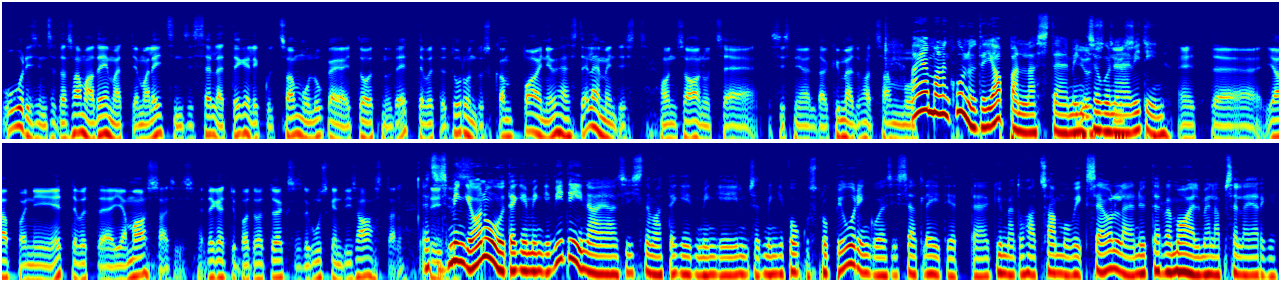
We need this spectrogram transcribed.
uurisin sedasama teemat ja ma leidsin siis selle, et tegelikult sammu lugejaid tootnud ettevõtte turunduskampaania ühest elemendist on saanud see siis nii-öelda kümme tuhat sammu. aa jaa, ma olen kuulnud, jaapanlaste mingisugune just, just, vidin. et äh, Jaapani ettevõte Yamasa siis ja tegelikult juba tuhat üheksasada kuuskümmend viis aastal. et siis mingi onu tegi mingi vidina ja siis nemad tegid mingi ilmselt mingi fookusgrupi uuringu ja siis sealt leidi, et äh, kümme tuhat sammu võiks see olla ja nüüd terve maailm elab selle järgi.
